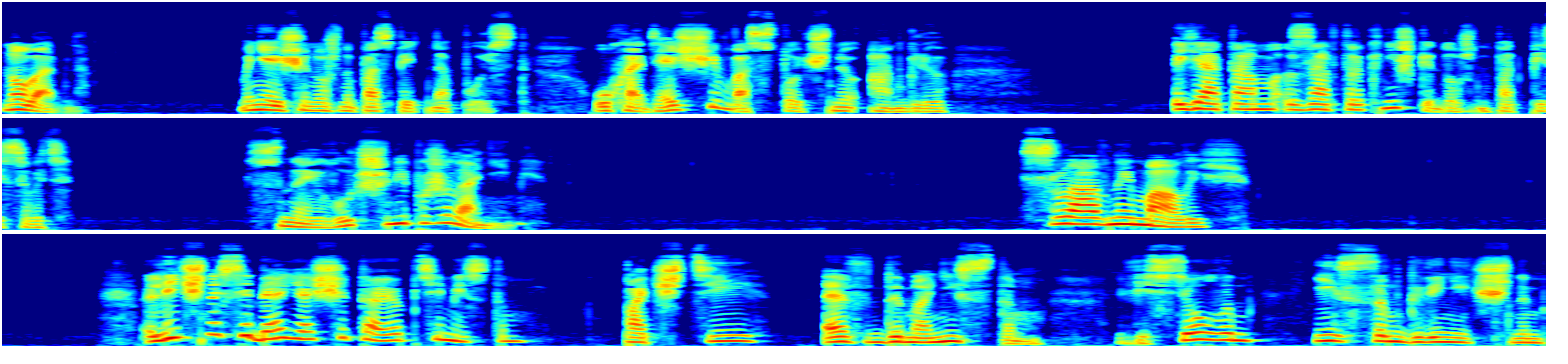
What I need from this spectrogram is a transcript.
Ну ладно. Мне еще нужно поспеть на поезд, уходящий в Восточную Англию. Я там завтра книжки должен подписывать. С наилучшими пожеланиями. Славный малый. Лично себя я считаю оптимистом, почти эвдемонистом, веселым и сангвиничным,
